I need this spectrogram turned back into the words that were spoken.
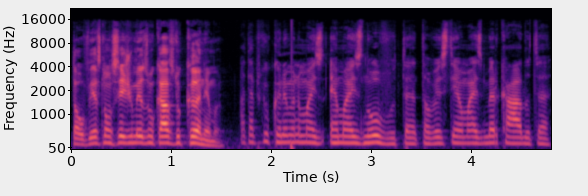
Talvez não seja o mesmo caso do Kahneman. Até porque o Kahneman é mais, é mais novo, tá? talvez tenha mais mercado. Tá?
